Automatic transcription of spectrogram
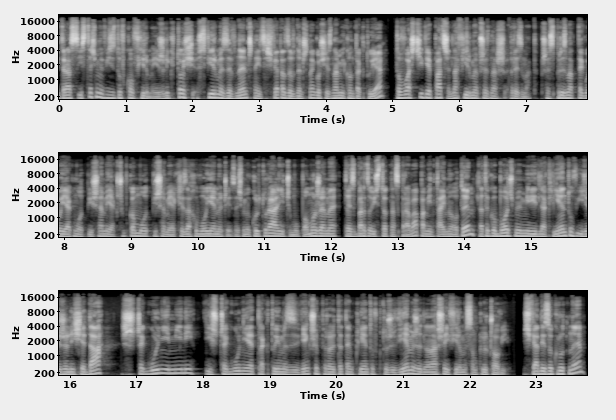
I teraz jesteśmy wizytówką firmy. Jeżeli ktoś z firmy zewnętrznej, ze świata zewnętrznego się z nami kontaktuje, to właściwie patrzy na firmę przez nasz pryzmat. Przez pryzmat tego, jak mu odpiszemy, jak szybko mu odpiszemy, jak się zachowujemy, czy jesteśmy kulturalni, czy mu pomożemy. To jest bardzo istotna sprawa. Pamiętajmy o tym, dlatego bądźmy mili dla klientów i jeżeli się da, szczególnie mili i szczególnie traktujmy z większym priorytetem klientów, którzy wiemy, że dla naszej firmy są kluczowi. Świat jest okrutny,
